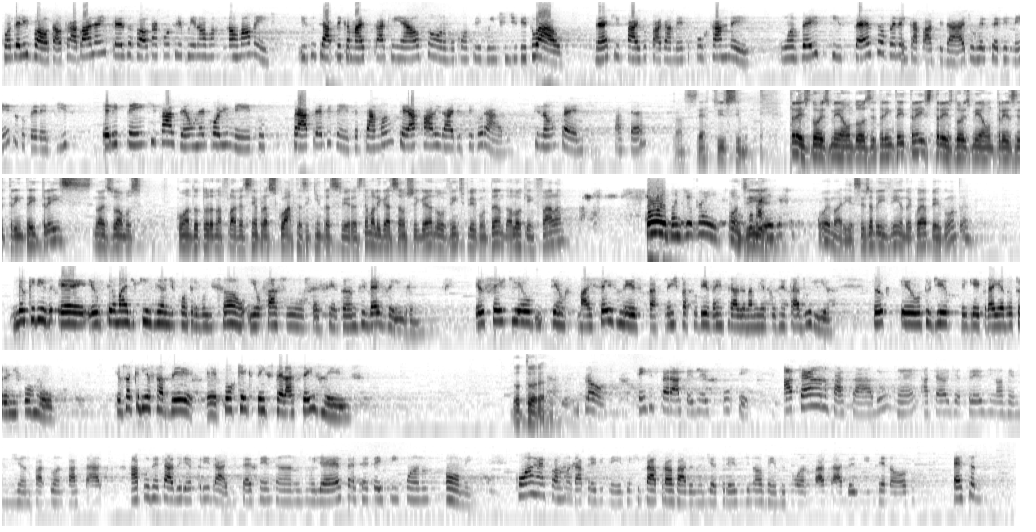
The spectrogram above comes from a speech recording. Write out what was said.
Quando ele volta ao trabalho, a empresa volta a contribuir no normalmente. Isso se aplica mais para quem é autônomo, contribuinte individual, né, que faz o pagamento por carnê. Uma vez que cessa o benefício de incapacidade, o recebimento do benefício, ele tem que fazer um recolhimento para a Previdência, para manter a qualidade segurada se não perde, tá certo? Tá certíssimo. 3261-1233, 3261-1333. Nós vamos com a doutora Ana Flávia sempre às quartas e quintas-feiras. Tem uma ligação chegando, ouvinte perguntando. Alô, quem fala? Oi, bom dia, Gleice. Bom dia. Maria Oi, Maria. Seja bem-vinda. Qual é a pergunta? Meu querido, é, eu tenho mais de 15 anos de contribuição e eu faço 60 anos em dezembro. Eu sei que eu tenho mais seis meses para frente para poder dar entrada na minha aposentadoria. Eu, eu outro dia liguei para aí, a doutora me informou. Eu só queria saber é, por que, que tem que esperar seis meses. Doutora. Pronto, tem que esperar seis meses por quê? Até ano passado, né, até o dia 13 de novembro de ano, do ano passado, a aposentadoria por idade, 60 anos mulher, 65 anos homem. Com a reforma da Previdência, que foi aprovada no dia 13 de novembro do ano passado, 2019, essa,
